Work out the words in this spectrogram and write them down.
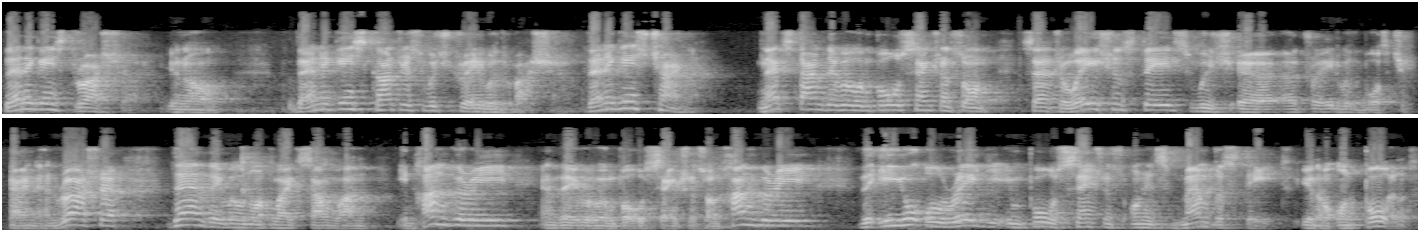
then against Russia, you know, then against countries which trade with Russia, then against China. Next time they will impose sanctions on Central Asian states which uh, uh, trade with both China and Russia. Then they will not like someone in Hungary and they will impose sanctions on Hungary. The EU already imposed sanctions on its member state, you know, on Poland.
